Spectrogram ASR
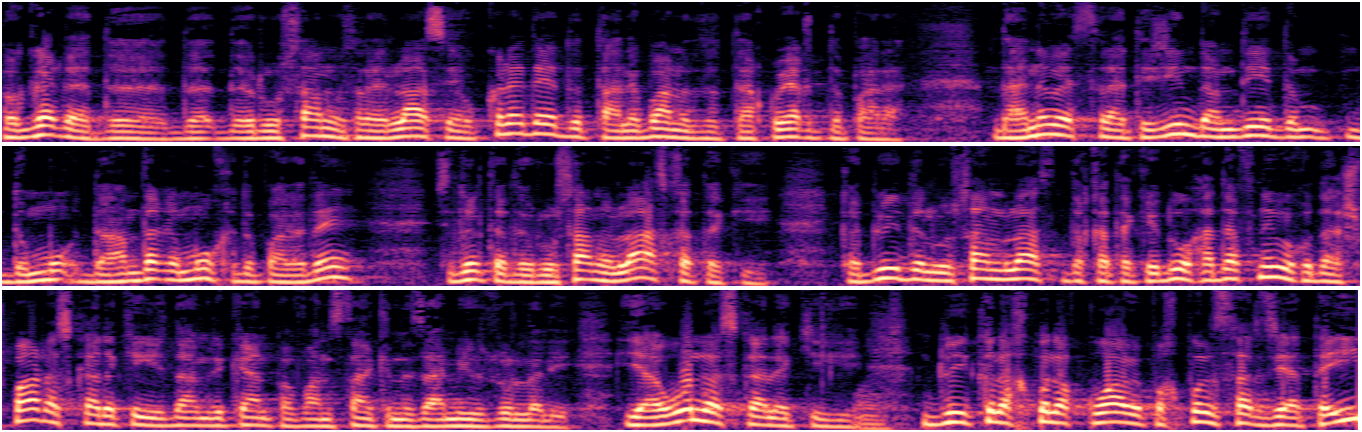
په ګډه د د د روسانو سره لاس یو کړی دی د طالبانو د تقویق لپاره دا نوې ستراتیژي د همدې د همدغه موخې لپاره دی چې دلته د روسانو لاس قطع کی که دوی د روسانو لاس د قطع کېدو هدف نه وي خو دا شپاړس کاله کېږي چې د امریکایان په افغانستان کې نظامي حضور لري یا اوولس کاله کېږي دوی کله خپله قواوې په خپل سر زیاتوي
